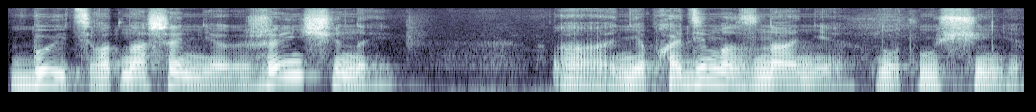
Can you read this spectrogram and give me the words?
быть в отношениях с женщиной, необходимо знание, ну вот мужчине.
